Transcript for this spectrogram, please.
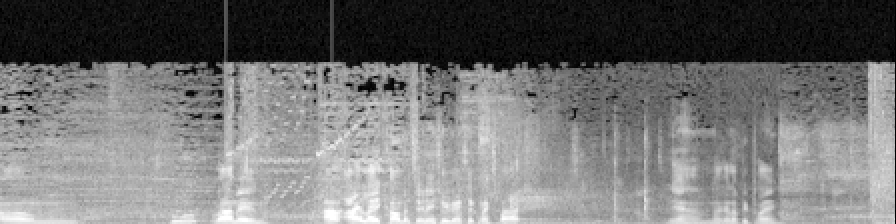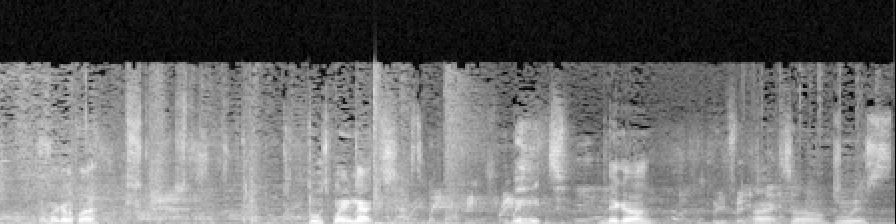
Um, who? Ramen. I, I like commentating, so you're gonna take my spot? Yeah, I'm not gonna be playing. I'm not gonna play. Who's playing next? Wait, nigga. Alright, so who is.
